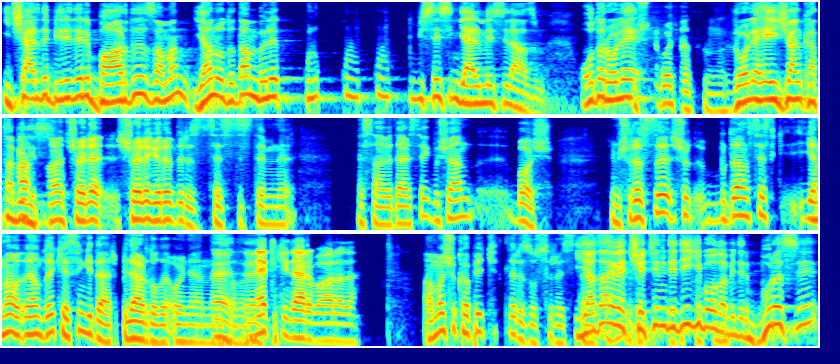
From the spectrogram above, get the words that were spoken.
içeride birileri bağırdığı zaman yan odadan böyle kuluk kuluk kuluk bir sesin gelmesi lazım. O da role Üstü boş aslında. role heyecan Ha, katabilir. ha, şöyle şöyle görebiliriz ses sistemini hesap edersek. Bu şu an e, boş. Şimdi şurası şu, buradan ses yana, yana odaya kesin gider. Bilardo oynayanlara Evet, falan. evet. Net gider bu arada. Ama şu kapıyı kilitleriz o sıra Ya da evet Çetin dediği gibi olabilir. Burası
